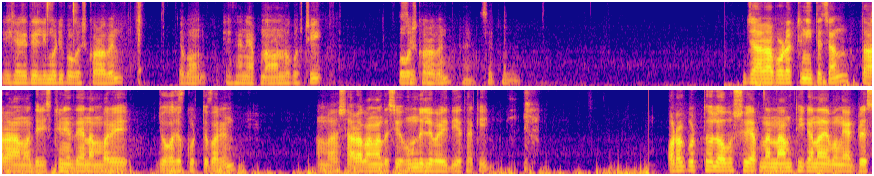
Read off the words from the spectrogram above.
এই জায়গা দিয়ে লিঙ্গটি প্রবেশ করাবেন। এবং এখানে আপনার অন্য গোষ্ঠী প্রবেশ করাবেন। হ্যাঁ যারা প্রোডাক্টটি নিতে চান তারা আমাদের স্ক্রিনে দেওয়া নাম্বারে যোগাযোগ করতে পারেন। আমরা সারা বাংলাদেশে হোম ডেলিভারি দিয়ে থাকি। অর্ডার করতে হলে অবশ্যই আপনার নাম ঠিকানা এবং অ্যাড্রেস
